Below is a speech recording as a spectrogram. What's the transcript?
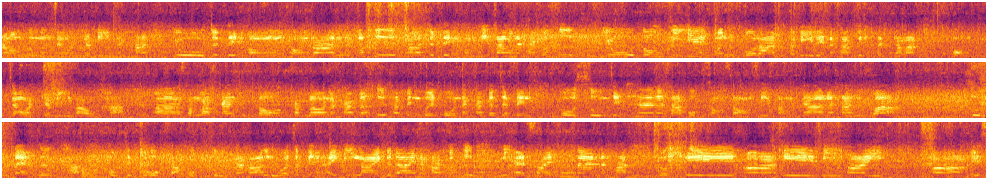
น้ำอำเภอเมืองจังหวัดกระบี่นะคะ อยู่จุดเด่นของของร้านก็คือจุดเด่นของที่ตั้งนะคะ ก็คืออยู่ตรงสี่แยก โบราณพอดีเลยนะคะเป็นสัญลักษณ์ของจังหวัดกระบี่เราค่ะอ่าสำหรับการติดต่อกับเรานะคะ ก็คือถ้าเป็นเบอร์โทรนะคะ ก็จะเป็นโทร 075 นะคะ 622 429 นะคะ หรือว่า 081 ค่ะ 676 360นะคะ หรือว่าจะเป็น ID Line ก็ได้นะคะ ก็คือมีแอดไซน์ข้างหน้านะคะ K R A B I R S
